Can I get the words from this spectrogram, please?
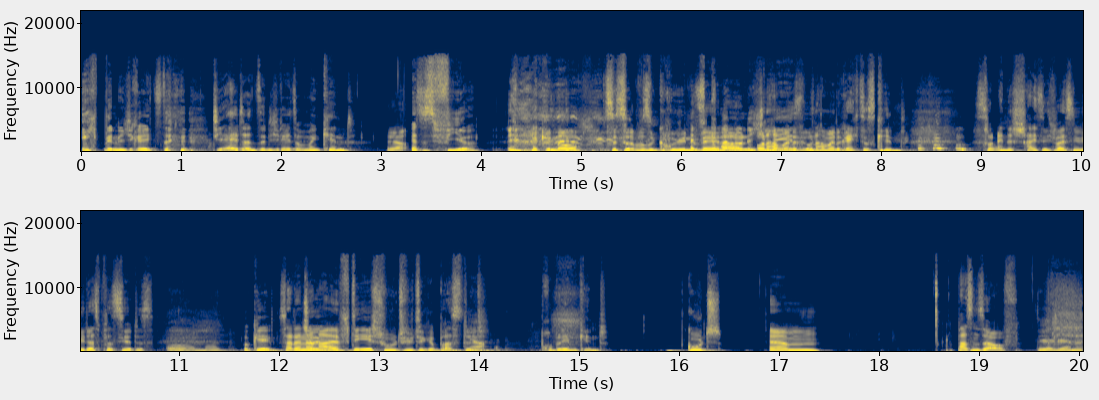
ich bin nicht rechts. Die Eltern sind nicht rechts, aber mein Kind. Ja. Es ist vier. genau. Es ist einfach so grüne Wähler und haben, ein, und haben ein rechtes Kind. So eine Scheiße. Ich weiß nicht, wie das passiert ist. Oh Mann. Okay. Es hat eine. AfD-Schultüte gebastelt. Ja. Problemkind. Gut. Ähm, passen Sie auf. Ja, gerne.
